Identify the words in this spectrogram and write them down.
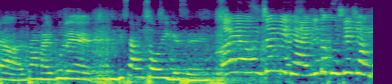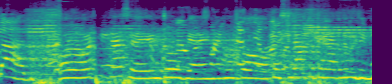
কিতা জামাই বলে বিছা উচা হয়ে গেছে। এটা তো খুশির সংবাদ। ও ঠিক আছে কিন্তু বেআইন এখন তো কইছিলাম তো টেহা আগুন দিব।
